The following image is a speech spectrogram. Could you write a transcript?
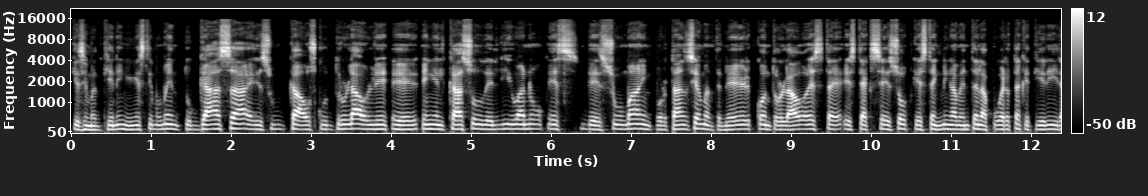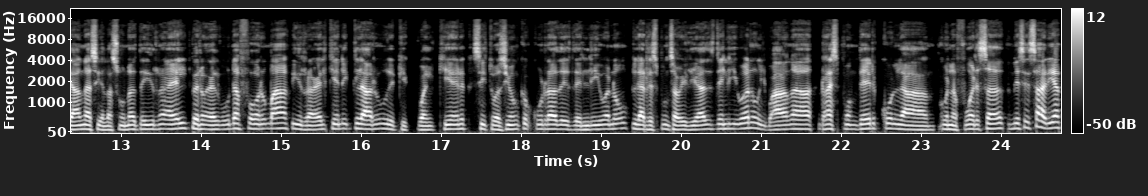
que se mantienen en este momento. Gaza es un caos controlable. Eh, en el caso del Líbano es de suma importancia mantener controlado este, este acceso que es técnicamente la puerta que tiene Irán hacia las zonas de Israel, pero de alguna forma Israel tiene claro de que cualquier situación que ocurra desde el Líbano, la responsabilidad es del Líbano y van a responder con la, con la fuerza necesaria.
